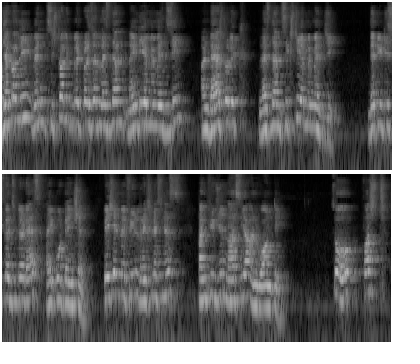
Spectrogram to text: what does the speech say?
generally when systolic blood pressure less than 90 mmHg and diastolic less than 60 mmHg, then it is considered as hypotension. Patient may feel restlessness, confusion, nausea and vomiting. So first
